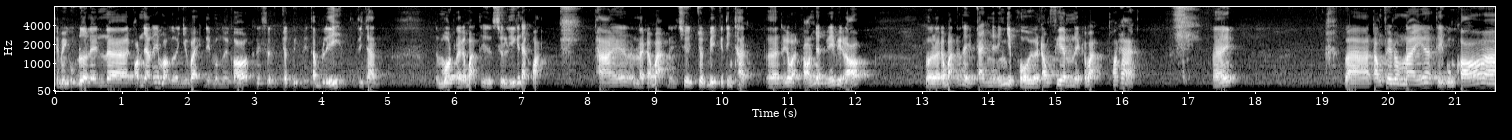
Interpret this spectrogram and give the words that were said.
thì mình cũng đưa lên à, con nhắn với mọi người như vậy để mọi người có cái sự chuẩn bị về tâm lý tinh thần. Một là các bạn thì xử lý cái tài khoản. Hai là các bạn để chuẩn bị cái tinh thần à, để các bạn đón nhận cái việc đó. Rồi là các bạn có thể canh những nhịp hồi ở trong phiên để các bạn thoát hàng. Đấy. Và trong phiên hôm nay á, thì cũng có à,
